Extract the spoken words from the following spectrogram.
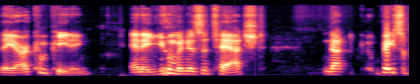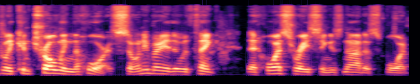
They are competing, and a human is attached, not basically controlling the horse. So anybody that would think that horse racing is not a sport,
